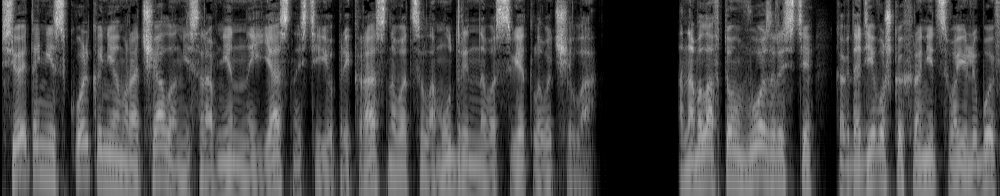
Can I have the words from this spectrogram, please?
все это нисколько не омрачало несравненной ясности ее прекрасного, целомудренного, светлого чела. Она была в том возрасте, когда девушка хранит свою любовь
